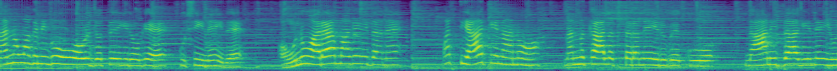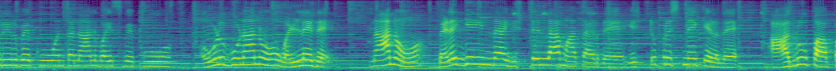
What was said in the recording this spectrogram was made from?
ನನ್ನ ಮಗನಿಗೂ ಅವಳ ಜೊತೆಗಿರೋಗೆ ಖುಷಿನೇ ಇದೆ. ಅವನು ಆರಾಮಾಗೇ ಇದ್ದಾನೆ. ಮತ್ತು ಯಾಕೆ ನಾನು ನನ್ನ ಕಾಲದ ಥರನೇ ಇರಬೇಕು? ನಾನಿದ್ದಾಗೇನೆ ಇವ್ರಿರ್ಬೇಕು ಅಂತ ನಾನು ಬಯಸಬೇಕು. ಅವಳ ಗುಣನೂ ಒಳ್ಳೆಯದೇ ನಾನು ಬೆಳಗ್ಗೆಯಿಂದ ಎಷ್ಟೆಲ್ಲ ಮಾತಾಡಿದೆ, ಎಷ್ಟು ಪ್ರಶ್ನೆ ಕೇಳಿದೆ, ಆದರೂ ಪಾಪ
